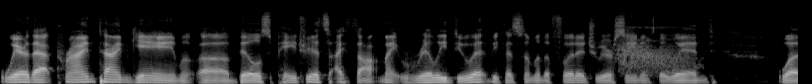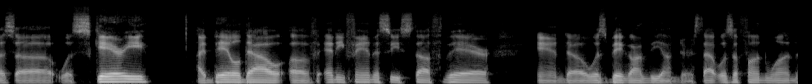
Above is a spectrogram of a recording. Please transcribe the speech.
where that primetime game, uh, Bills Patriots, I thought might really do it because some of the footage we were seeing of the wind was uh was scary. I bailed out of any fantasy stuff there and uh, was big on the unders. That was a fun one.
